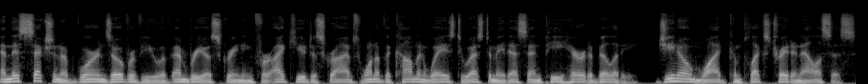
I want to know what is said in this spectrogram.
And this section of Gwern's overview of embryo screening for IQ describes one of the common ways to estimate SNP heritability, genome wide complex trait analysis,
